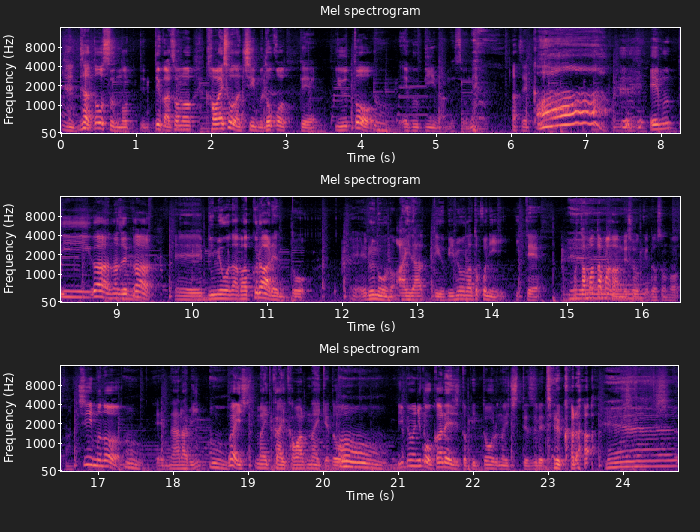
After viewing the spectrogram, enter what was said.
じゃあどうすんのってっていうかそのかわいそうなチームどこっていうと、MP なんですよね。なぜか。あ MP がなぜか、えー微妙なマクラーレンと、えールノーの間っていう微妙なとこにいて、まあたまたまなんでしょうけどそのチームの、ん。えー並びうん。は一毎回変わらないけあど、うん微妙にこうガレージとピットホールの位置ってずれてるから。へえ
